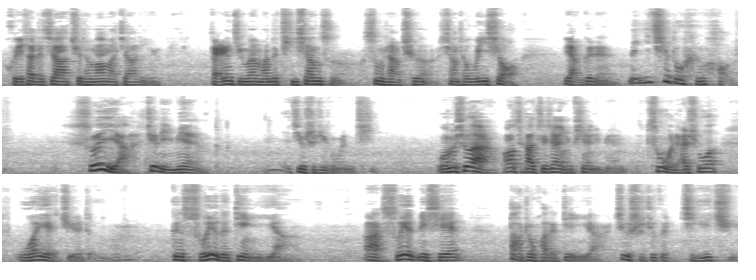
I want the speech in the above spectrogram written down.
回他的家，去他妈妈家里，白人警官忙着提箱子送上车，向他微笑，两个人那一切都很好。所以啊，这里面就是这个问题。我们说啊，奥斯卡最佳影片里面，从我来说，我也觉得跟所有的电影一样，啊，所有那些大众化的电影啊，就是这个结局。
